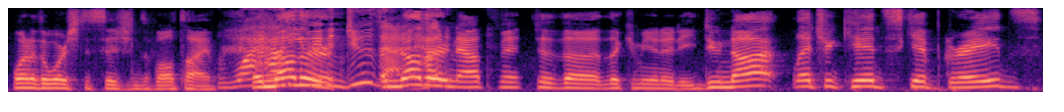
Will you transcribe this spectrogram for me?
One of the worst decisions of all time. Why- how do you even do that? Another How announcement to the, the community. Do not let your kids skip grades.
